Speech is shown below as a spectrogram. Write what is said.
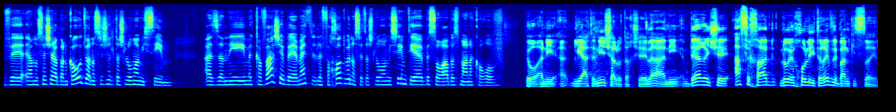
והנושא של הבנקאות והנושא של תשלום המיסים. אז אני מקווה שבאמת, לפחות בנושא תשלום המיסים, תהיה בשורה בזמן הקרוב. תראו, אני, ליאת, אני אשאל אותך שאלה, אני יודע הרי שאף אחד לא יכול להתערב לבנק ישראל.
